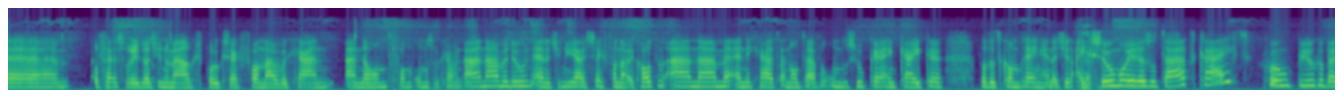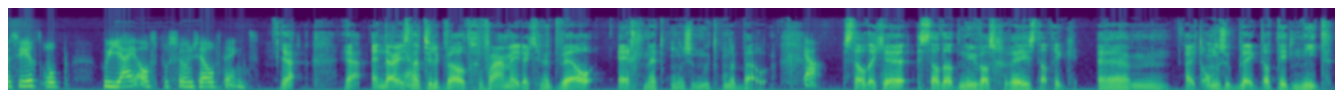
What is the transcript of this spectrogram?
Uh, of sorry, dat je normaal gesproken zegt van nou we gaan aan de hand van onderzoek gaan we een aanname doen. En dat je nu juist zegt van nou ik had een aanname en ik ga het aan de hand daarvan onderzoeken en kijken wat het kan brengen. En dat je eigenlijk zo'n mooi resultaat krijgt. Gewoon puur gebaseerd op hoe jij als persoon zelf denkt. Ja, ja. en daar is natuurlijk wel het gevaar mee dat je het wel echt met onderzoek moet onderbouwen. Ja. stel dat, je, stel dat het nu was geweest dat ik um, uit onderzoek bleek dat dit niet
